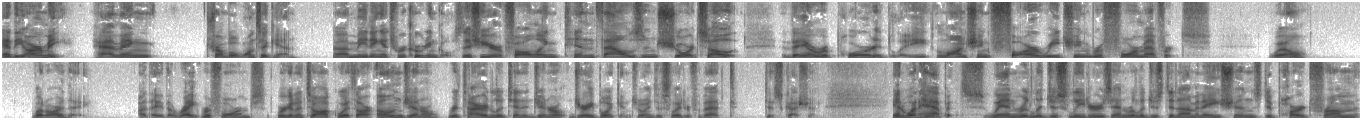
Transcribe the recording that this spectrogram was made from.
And the Army having trouble once again uh, meeting its recruiting goals. This year, falling 10,000 short. So they are reportedly launching far reaching reform efforts. Well, what are they? Are they the right reforms? We're going to talk with our own general, retired Lieutenant General Jerry Boykin, joins us later for that discussion. And what happens when religious leaders and religious denominations depart from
